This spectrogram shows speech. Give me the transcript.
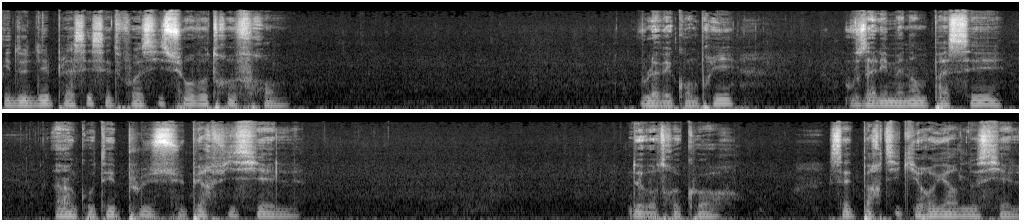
et de déplacer cette fois-ci sur votre front. Vous l'avez compris, vous allez maintenant passer à un côté plus superficiel de votre corps, cette partie qui regarde le ciel.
